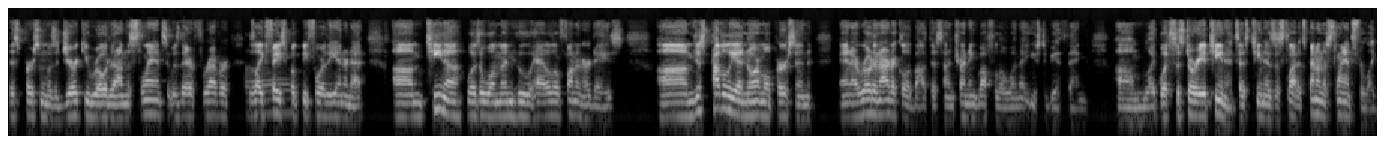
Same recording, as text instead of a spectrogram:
this person was a jerk, you wrote it on the slants. It was there forever. It was like Oh. Facebook before the internet. Um, Tina was a woman who had a little fun in her days. Um, just probably a normal person. And I wrote an article about this on Trending Buffalo when that used to be a thing. Um, like, what's the story of Tina? It says Tina's a slut. It's been on the slants for like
